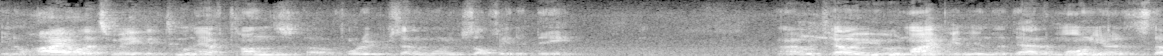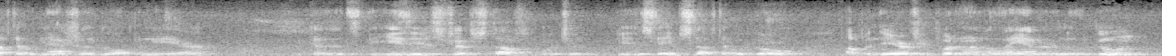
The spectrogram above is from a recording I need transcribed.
in Ohio that's making two and a half tons of forty percent ammonium sulfate a day. And I would tell you, in my opinion, that that ammonia is the stuff that would naturally go up in the air because it's the easy to strip stuff, which would be the same stuff that would go up in the air if you put it on the land or in the lagoon.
